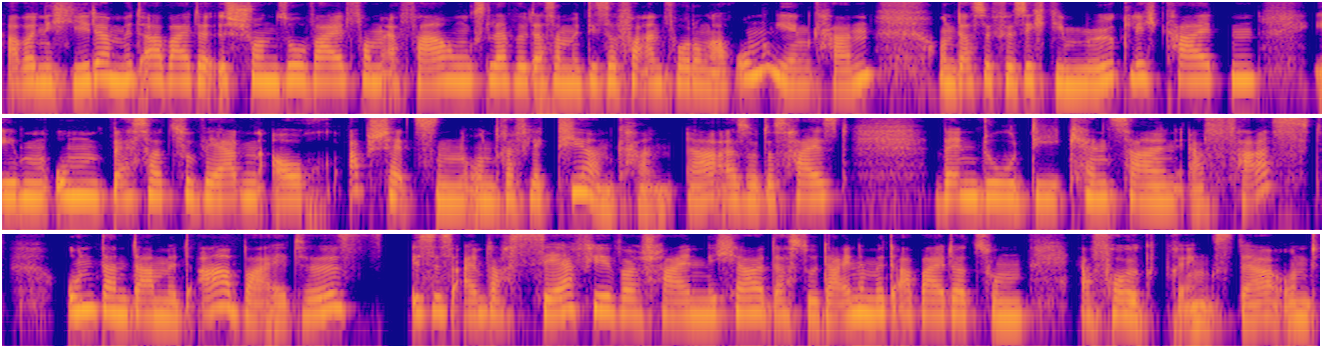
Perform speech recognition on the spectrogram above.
Aber nicht jeder Mitarbeiter ist schon so weit vom Erfahrungslevel, dass er mit dieser Verantwortung auch umgehen kann und dass er für sich die Möglichkeiten eben, um besser zu werden, auch abschätzen und reflektieren kann, ja. Also das heißt, wenn du die Kennzahlen erfasst und dann damit arbeitest, arbeitest, ist es einfach sehr viel wahrscheinlicher, dass du deine Mitarbeiter zum Erfolg bringst. Ja? Und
